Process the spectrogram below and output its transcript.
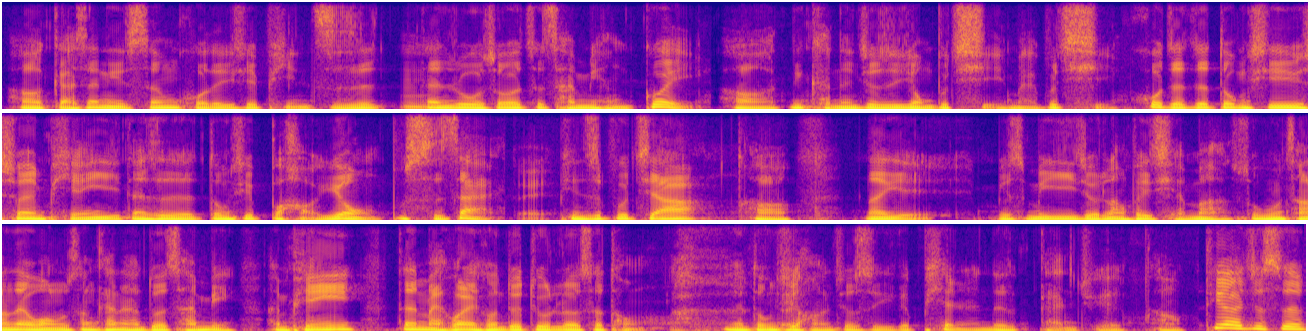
好改善你生活的一些品质，但如果说这产品很贵，好，你可能就是用不起、买不起，或者这东西虽然便宜，但是东西不好用、不实在，对，品质不佳，好，那也。没什么意义，就浪费钱嘛。所以我们常在网络上看到很多产品很便宜，但买回来以后都丢垃圾桶，那东西好像就是一个骗人的感觉。好，第二就是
